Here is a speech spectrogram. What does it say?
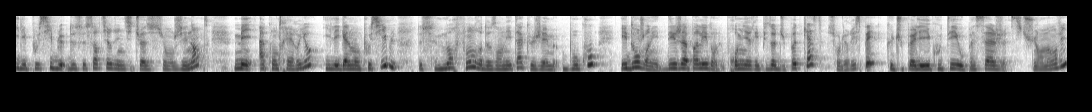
il est possible de se sortir d'une situation gênante, mais à contrario, il est également possible de se morfondre dans un état que j'aime beaucoup et dont j'en ai déjà parlé dans le premier épisode du podcast sur le respect, que tu peux aller écouter au passage si tu en as envie.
